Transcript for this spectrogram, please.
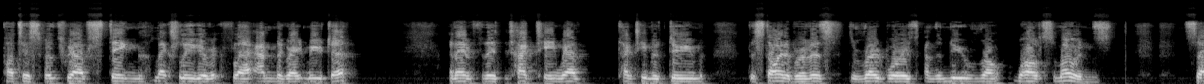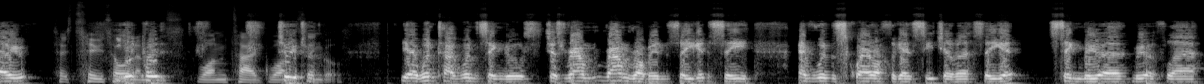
participants, we have Sting, Lex Luger, Ric Flair, and the Great Muta. And then for the tag team, we have tag team of Doom, the Steiner Brothers, the Road Warriors, and the New Wild Samoans. So So it's two get put- tournaments, one tag, one Two singles. yeah, one tag, one singles, just round round robin. So you get to see everyone square off against each other. So you get Sting, Muta, Muta, Flair.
